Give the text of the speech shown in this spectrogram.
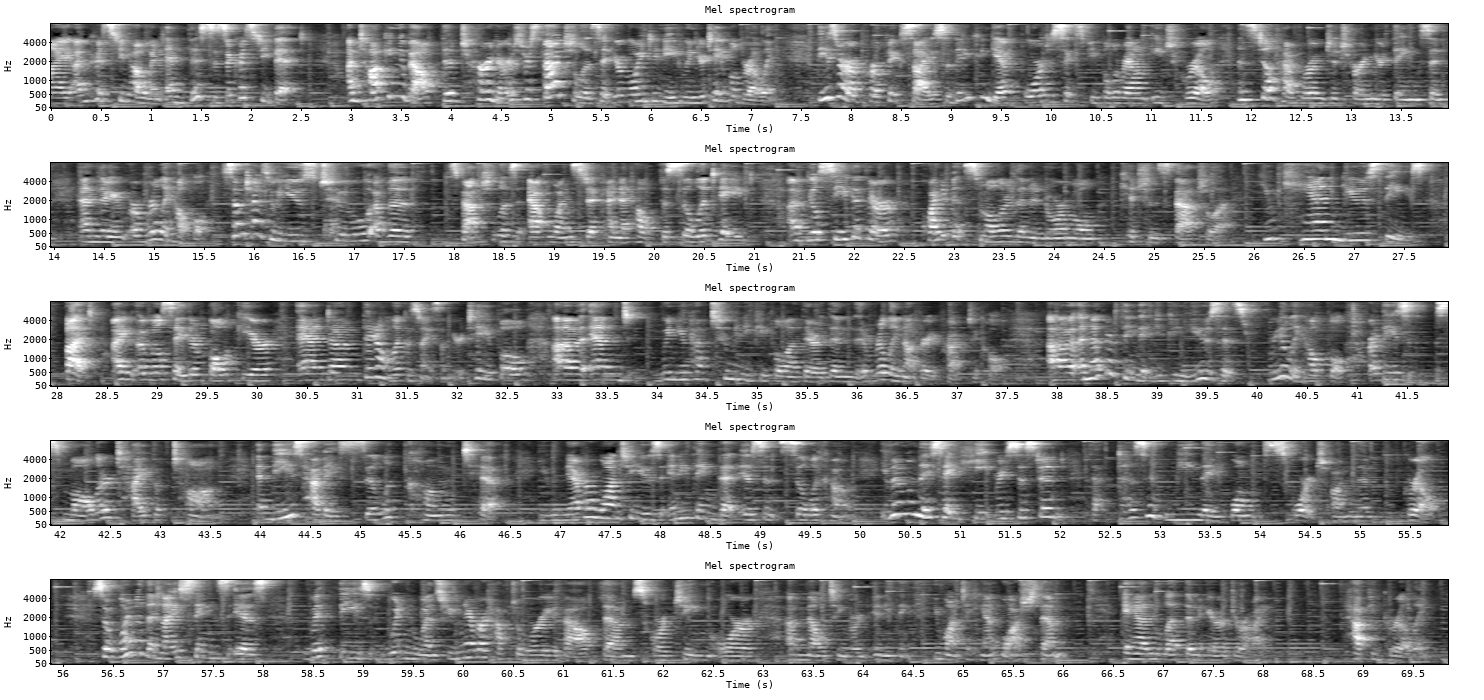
Hi, I'm Christi Hohen and this is a Christi Bit. I'm talking about the turners or spatulas that you're going to need when you're table grilling. These are a perfect size so that you can get four to six people around each grill and still have room to turn your things and, and they are really helpful. Sometimes we use two of the spatulas at once to kind of help facilitate. Um, you'll see that they're quite a bit smaller than a normal kitchen spatula. You can use these but I, I, will say they're bulkier and um, they don't look as nice on your table. Uh, and when you have too many people out there, then they're really not very practical. Uh, another thing that you can use that's really helpful are these smaller type of tong. And these have a silicone tip. You never want to use anything that isn't silicone. Even when they say heat resistant, that doesn't mean they won't scorch on the grill. So one of the nice things is with these wooden ones, you never have to worry about them scorching or uh, melting or anything. You want to hand wash them and let them air dry. Happy grilling.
